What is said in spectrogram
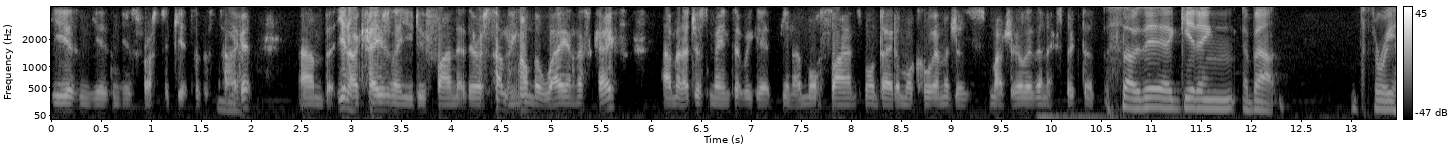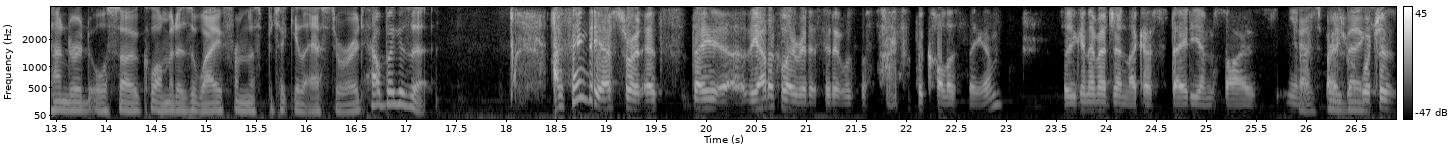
years and years and years for us to get to this Yeah. target. Um, but you know, occasionally you do find that there is something on the way. In this case, um, and it just means that we get you know more science, more data, more cool images much earlier than expected. So they're getting about 300 or so kilometers away from this particular asteroid. How big is it? I think the asteroid. It's they. Uh, the article I read it said it was the size of the Colosseum, so you can imagine like a stadium size. You know, space- big. Which is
